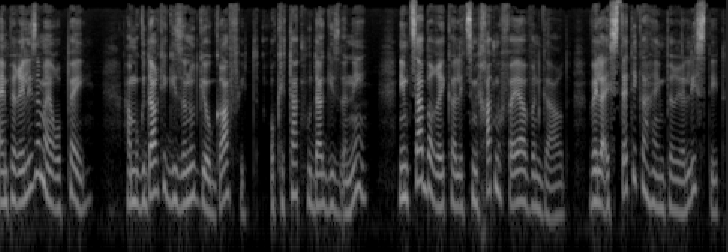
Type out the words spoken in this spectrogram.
האימפריאליזם האירופאי, המוגדר כגזענות גיאוגרפית או כתת מודע גזעני, נמצא ברקע לצמיחת מופעי האוונגרד ולאסתטיקה האימפריאליסטית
